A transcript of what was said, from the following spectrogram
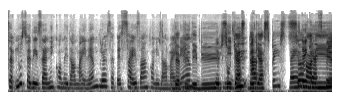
ça- nous, ça fait des années qu'on est dans le Myland, là. Ça fait 16 ans qu'on est dans le Myland. Depuis le début. Depuis le Gas- début, de à- Gaspé, c'est Ben, ça? de dans Gaspé, les, euh,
